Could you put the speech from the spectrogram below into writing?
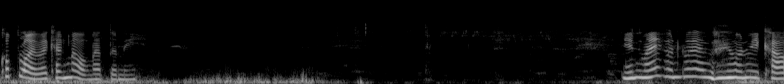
เขาปล่อยไว้ข้างนอกนะตัวนี้ เห็นไหมเพื่อนๆมันมีเขา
